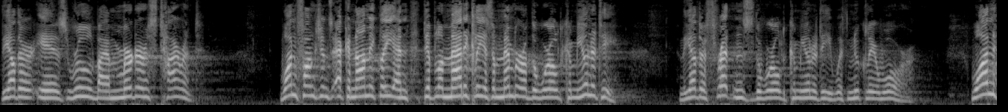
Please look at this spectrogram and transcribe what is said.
the other is ruled by a murderous tyrant. One functions economically and diplomatically as a member of the world community, and the other threatens the world community with nuclear war. One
